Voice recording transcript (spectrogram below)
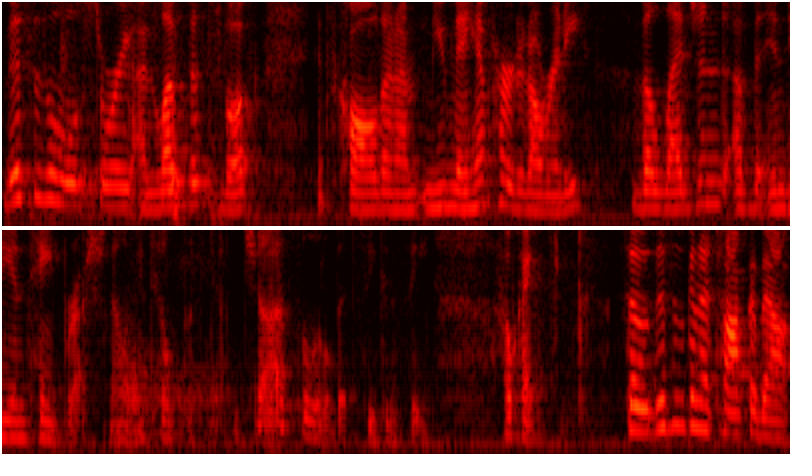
this is a little story. I love this book. It's called, and I'm, you may have heard it already, The Legend of the Indian Paintbrush. Now let me tilt this down just a little bit so you can see. Okay, so this is gonna talk about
